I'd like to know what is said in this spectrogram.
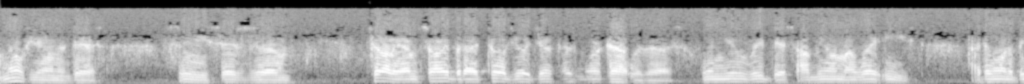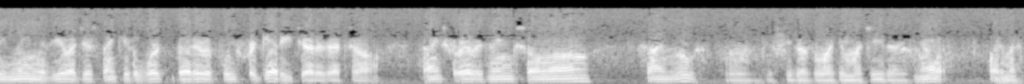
Note here on the desk. See, he says, um, Charlie, I'm sorry, but I told you it just doesn't work out with us. When you read this, I'll be on my way east. I don't want to be mean with you. I just think it'll work better if we forget each other, that's all. Thanks for everything so long. Signed Ruth. Mm, guess she doesn't like him much either. No, wait a minute.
